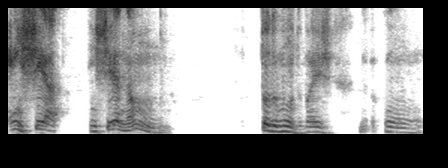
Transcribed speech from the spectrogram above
encher, encher não todo mundo, mas com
